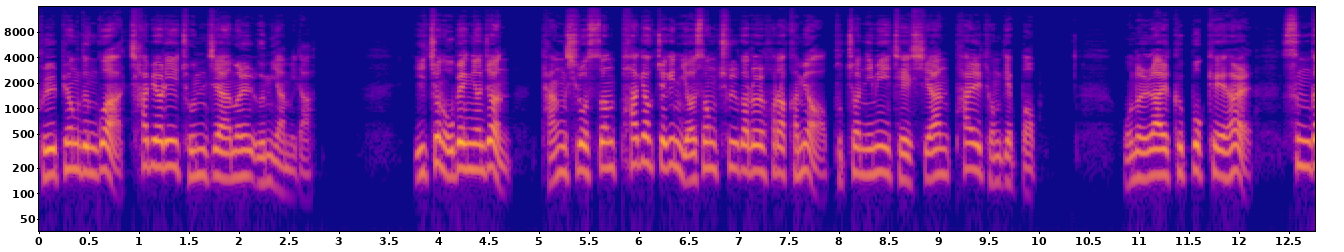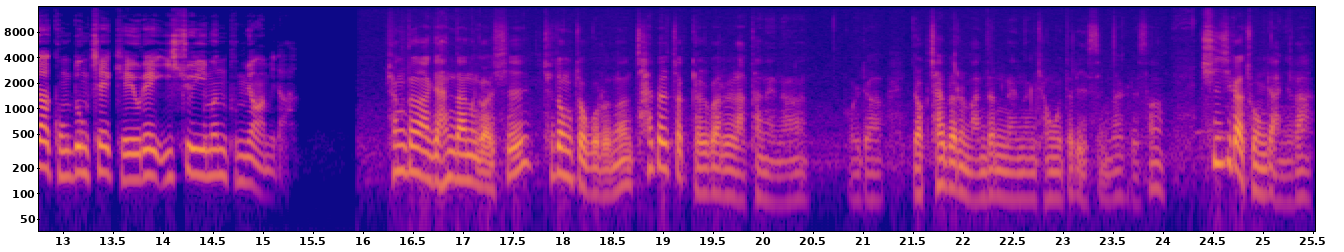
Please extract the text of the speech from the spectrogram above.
불평등과 차별이 존재함을 의미합니다. 2500년 전 당시로선 파격적인 여성 출가를 허락하며 부처님이 제시한 8경계법. 오늘날 극복해야 할 승가 공동체 계율의 이슈임은 분명합니다. 평등하게 한다는 것이 최종적으로는 차별적 결과를 나타내는 오히려 역차별을 만들어내는 경우들이 있습니다. 그래서 취지가 좋은 게 아니라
